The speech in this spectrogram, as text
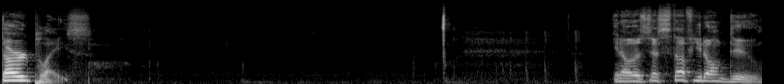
Third place. You know, it's just stuff you don't do.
